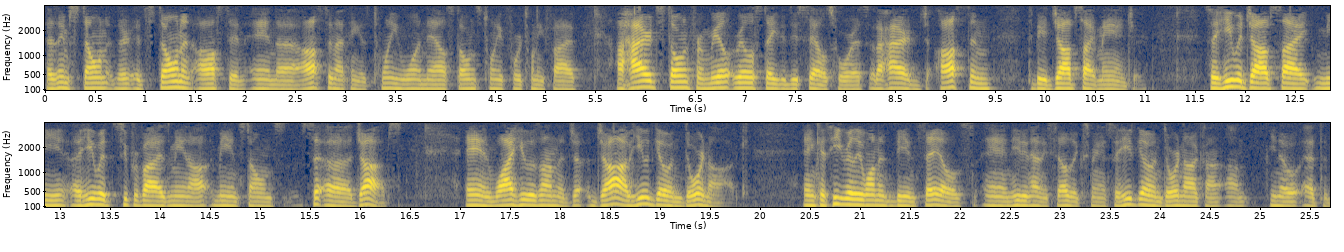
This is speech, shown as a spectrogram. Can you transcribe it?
His name's Stone. It's Stone and Austin, and uh, Austin I think is 21 now. Stone's 24, 25. I hired Stone from real real estate to do sales for us, and I hired Austin to be a job site manager. So he would job site me. Uh, he would supervise me and me and Stone's uh, jobs. And while he was on the jo- job, he would go and door knock, and because he really wanted to be in sales, and he didn't have any sales experience, so he'd go and door knock on, on you know at the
